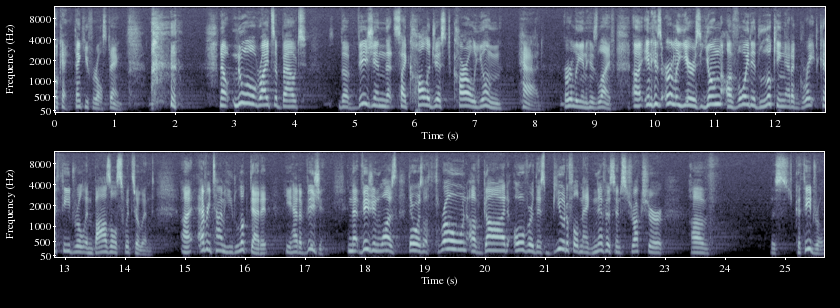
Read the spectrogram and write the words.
Okay, thank you for all staying. Now, Newell writes about the vision that psychologist Carl Jung had early in his life. Uh, in his early years, Jung avoided looking at a great cathedral in Basel, Switzerland. Uh, every time he looked at it, he had a vision. And that vision was there was a throne of God over this beautiful, magnificent structure of this cathedral.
